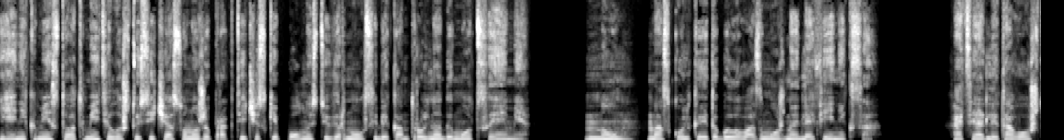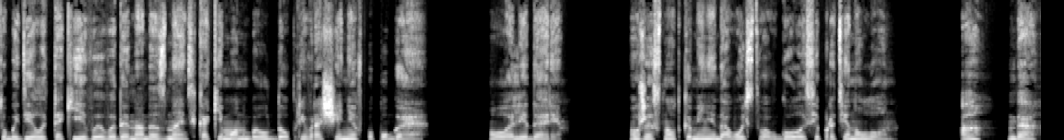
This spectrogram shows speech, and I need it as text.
Я не к месту отметила, что сейчас он уже практически полностью вернул себе контроль над эмоциями. Ну, насколько это было возможно для Феникса. Хотя для того, чтобы делать такие выводы, надо знать, каким он был до превращения в попугая. Лалидари. Уже с нотками недовольства в голосе протянул он. «А, да».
